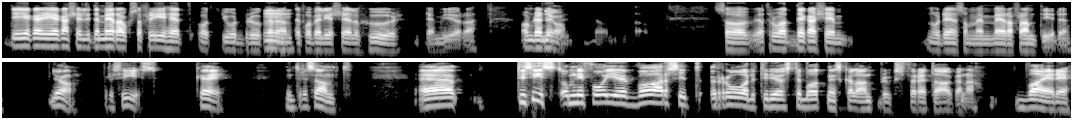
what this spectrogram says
det ger kanske lite mer också frihet åt jordbrukare mm. att de får välja själv hur de vill göra. Om den, ja. Så jag tror att det kanske är nog det som är mera framtiden. Ja, precis. Okej, okay. Intressant. Eh, till sist, om ni får ge varsitt råd till de österbottniska lantbruksföretagarna, vad är det?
